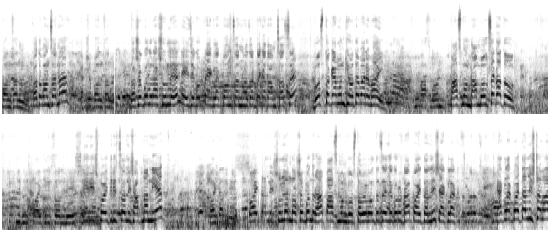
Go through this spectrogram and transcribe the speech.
পঞ্চান্ন। কত পঞ্চান্ন? একশো পঞ্চান্ন। দর্শক বন্ধুরা শুনলেন এই যে গরুটা এক লাখ পঞ্চান্ন হাজার টাকা দাম চাচ্ছে। গোস্ত কেমন কি হতে পারে ভাই? পাঁচ মন। মন দাম বলছে কত? তিরিশ পঁয়ত্রিশ চল্লিশ। তিরিশ পঁয়ত্রিশ চল্লিশ আপনার নিয়ত? পঁয়তাল্লিশ। পঁয়তাল্লিশ। শুনলেন দর্শক বন্ধুরা পাঁচ মন গোস্ত হবে বলতেছে এই যে গরুটা পঁয়তাল্লিশ এক লাখ। এক লাখ পঁয়তাল্লিশটা ভাই।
